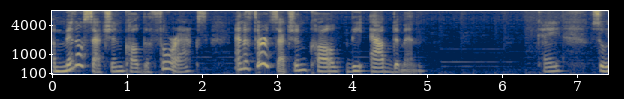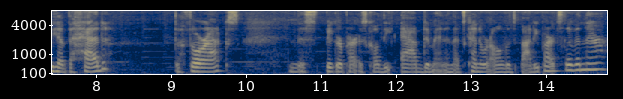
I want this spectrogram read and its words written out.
a middle section called the thorax, and a third section called the abdomen. Okay, so we have the head, the thorax, and this bigger part is called the abdomen, and that's kind of where all of its body parts live in there.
